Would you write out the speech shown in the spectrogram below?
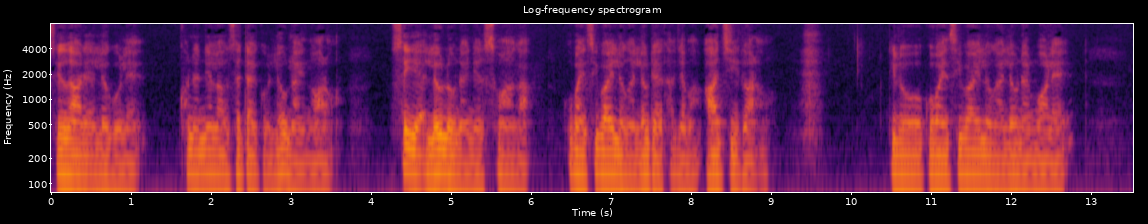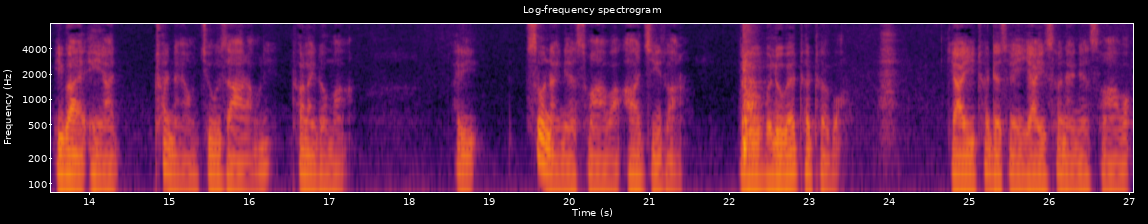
စဉ်းစားတဲ့အလုပ်ကိုလည်းခုနှစ်နှစ်လောက်ဇက်တိုက်ကိုလုပ်နိုင်သွားတော့စိတ်ရဲ့အလုပ်လုပ်နိုင်တဲ့စွမ်းကကိုယ်ပိုင်စီးပွားရေးလုပ်ငန်းလုပ်တဲ့အခါကျမှအားကြီးသွားတာပေါ့ဒီလိုကိုယ်ပိုင်စီးပွားရေးလုပ်ငန်းလုပ်နိုင်မှလည်းမိဘရဲ့အိမ်အားထွက်နိုင်အောင်ကြိုးစားရတာပေါ့လေထွက်လိုက်တော့မှအဲ့ဒီစွန့်နိုင်တဲ့စွမ်းပါအားကြီးသွားတာဘယ်လိုဘယ်လိုပဲထွက်ထွက်ပေါ့ယာယီထွက်တဲ့ဆိုရင်ယာယီစွန့်နိုင်တဲ့စွမ်းပေါ့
